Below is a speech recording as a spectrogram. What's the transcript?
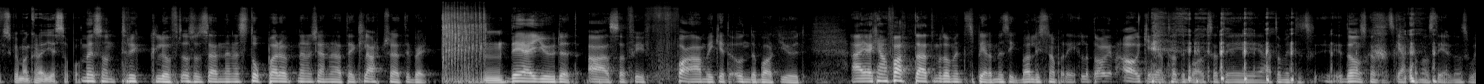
Ska man kunna gissa på. Med sån tryckluft och så sen när den stoppar upp när den känner att det är klart så att det blir... Mm. Det är ljudet. Alltså fy fan vilket underbart ljud. Nej, jag kan fatta att de inte spelar musik, bara lyssnar på det hela dagen. Ah, Okej, jag tar tillbaka att, det är, att de inte... De ska inte skaffa någon stereo. ska-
